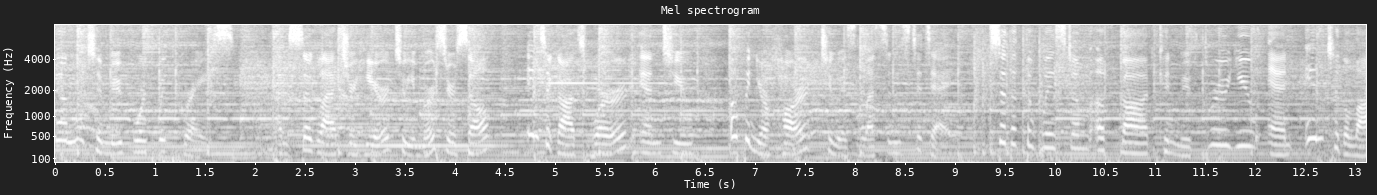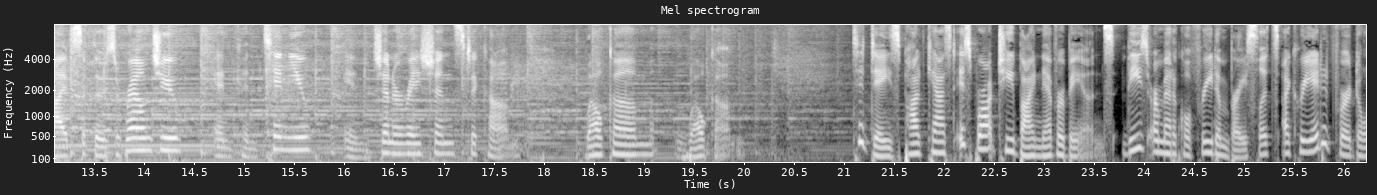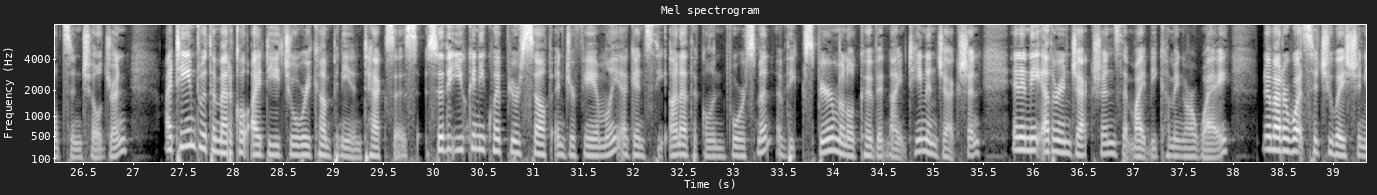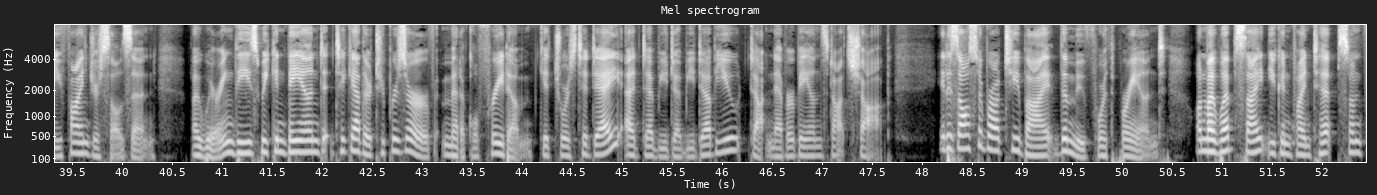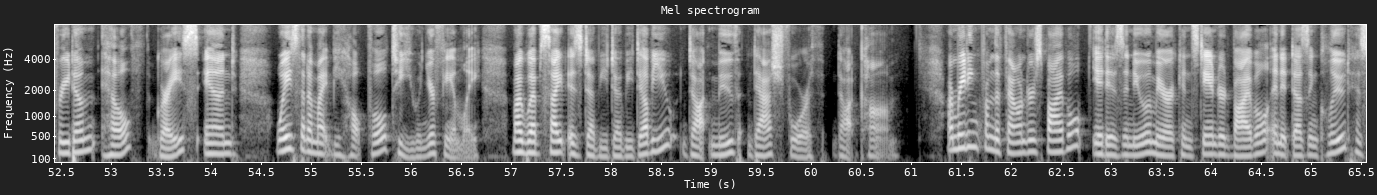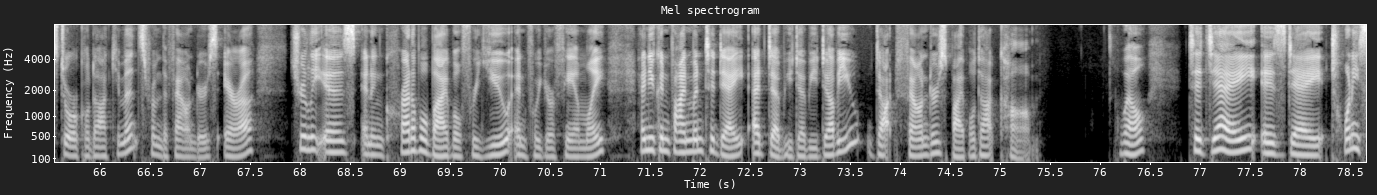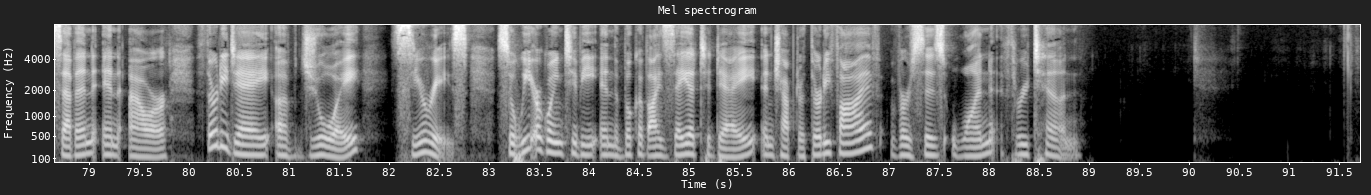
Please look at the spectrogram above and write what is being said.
Welcome to Move Forth with Grace. I'm so glad you're here to immerse yourself into God's Word and to open your heart to His lessons today so that the wisdom of God can move through you and into the lives of those around you and continue in generations to come. Welcome, welcome. Today's podcast is brought to you by Never Bands. These are medical freedom bracelets I created for adults and children. I teamed with a medical ID jewelry company in Texas so that you can equip yourself and your family against the unethical enforcement of the experimental COVID 19 injection and any other injections that might be coming our way, no matter what situation you find yourselves in. By wearing these, we can band together to preserve medical freedom. Get yours today at www.neverbands.shop. It is also brought to you by the Move Forth brand. On my website, you can find tips on freedom, health, grace, and ways that I might be helpful to you and your family. My website is www.move-forth.com. I'm reading from the Founders Bible. It is a New American Standard Bible, and it does include historical documents from the Founders era. Truly is an incredible Bible for you and for your family, and you can find one today at www.foundersbible.com. Well, Today is day 27 in our 30 Day of Joy series. So we are going to be in the book of Isaiah today in chapter 35, verses 1 through 10.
